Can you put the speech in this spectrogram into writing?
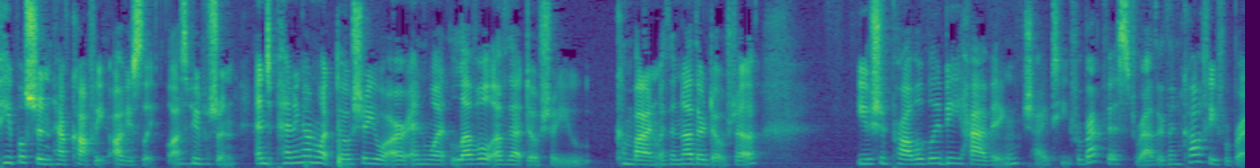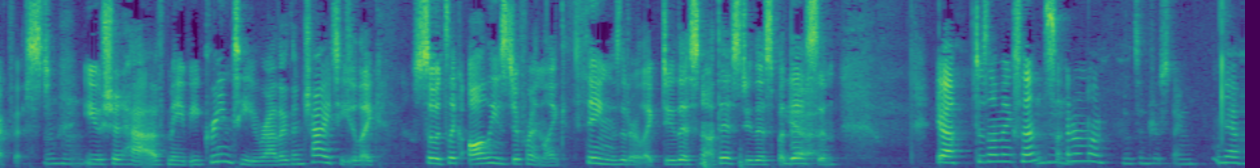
People shouldn't have coffee, obviously. Lots of mm-hmm. people shouldn't. And depending on what dosha you are and what level of that dosha you combine with another dosha, you should probably be having chai tea for breakfast rather than coffee for breakfast. Mm-hmm. You should have maybe green tea rather than chai tea. Like so it's like all these different like things that are like do this, not this, do this, but this and yeah, does that make sense? I don't know. That's interesting. Yeah,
